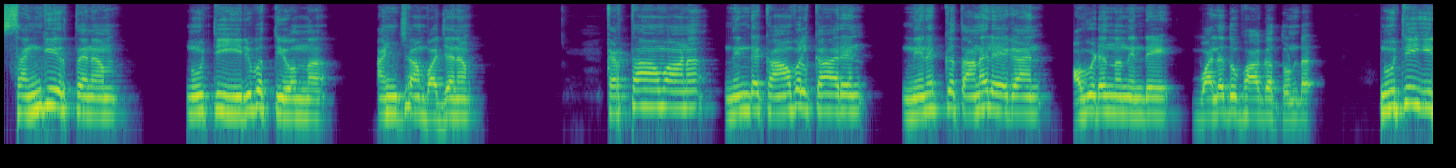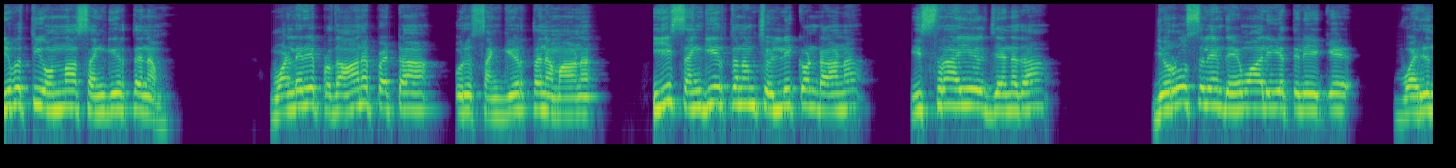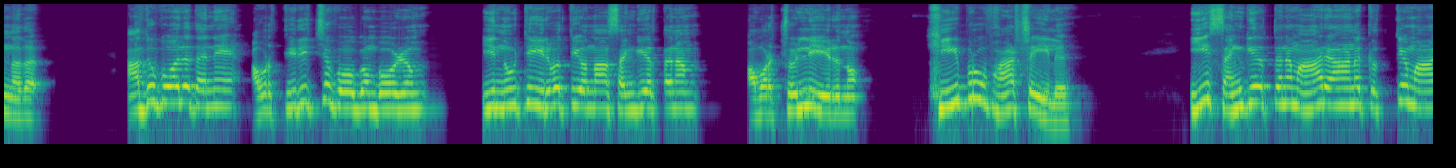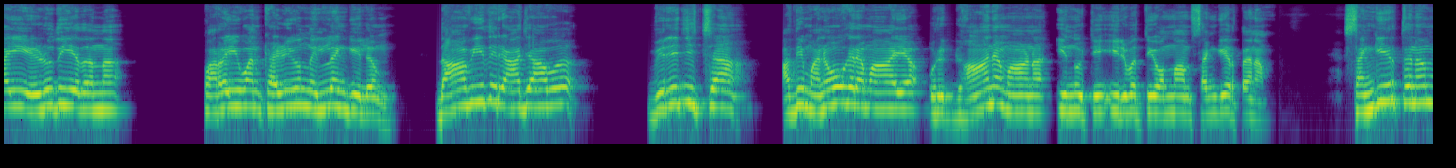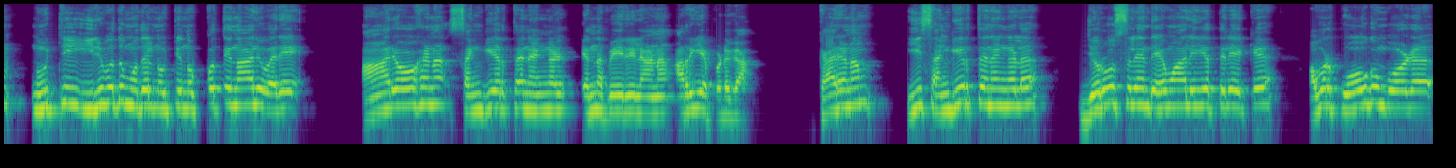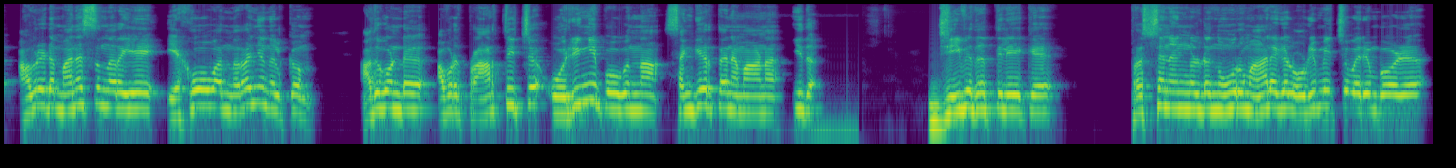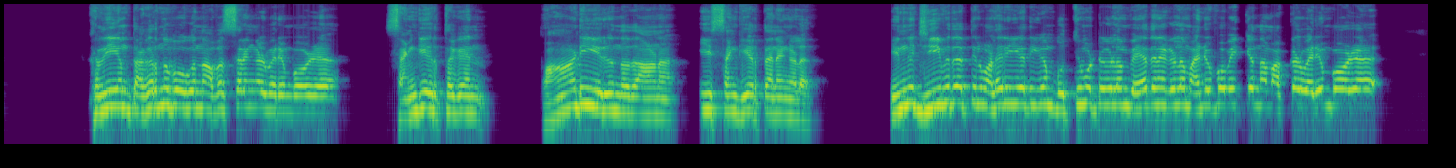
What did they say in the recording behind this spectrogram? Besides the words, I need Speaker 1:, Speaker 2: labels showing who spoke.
Speaker 1: സങ്കീർത്തനം നൂറ്റി ഇരുപത്തിയൊന്ന് അഞ്ചാം വചനം. കർത്താവാണ് നിന്റെ കാവൽക്കാരൻ നിനക്ക് തണലേകാൻ അവിടുന്ന് നിന്റെ വലതുഭാഗത്തുണ്ട്. നൂറ്റി ഇരുപത്തി ഒന്നാം സങ്കീർത്തനം വളരെ പ്രധാനപ്പെട്ട ഒരു സങ്കീർത്തനമാണ്. ഈ സങ്കീർത്തനം ചൊല്ലിക്കൊണ്ടാണ് ഇസ്രായേൽ ജനത ജെറൂസലേം ദേവാലയത്തിലേക്ക് വരുന്നത്. അതുപോലെ തന്നെ അവർ തിരിച്ചു പോകുമ്പോഴും ഈ നൂറ്റി ഇരുപത്തിയൊന്നാം സങ്കീർത്തനം അവർ ചൊല്ലിയിരുന്നു. ഹീബ്രു ഭാഷയിൽ ഈ സങ്കീർത്തനം ആരാണ് കൃത്യമായി എഴുതിയതെന്ന് പറയുവാൻ കഴിയുന്നില്ലെങ്കിലും ദാവീദ് രാജാവ് വിരചിച്ച അതിമനോഹരമായ ഒരു ഗാനമാണ് ഈ നൂറ്റി ഇരുപത്തിയൊന്നാം സങ്കീർത്തനം. സങ്കീർത്തനം നൂറ്റി ഇരുപത് മുതൽ നൂറ്റി മുപ്പത്തിനാല് വരെ ആരോഹണ സങ്കീർത്തനങ്ങൾ എന്ന പേരിലാണ് അറിയപ്പെടുക. കാരണം ഈ സങ്കീർത്തനങ്ങൾ ജെറൂസലേം ദേവാലയത്തിലേക്ക് അവർ പോകുമ്പോൾ അവരുടെ മനസ്സ് നിറയെ യഹോവ നിറഞ്ഞു നിൽക്കും. അതുകൊണ്ട് അവർ പ്രാർത്ഥിച്ച് ഒരുങ്ങി പോകുന്ന സങ്കീർത്തനമാണ് ഇത്. ജീവിതത്തിലേക്ക് പ്രശ്നങ്ങളുടെ നൂറുമാലകൾ ഒരുമിച്ച് വരുമ്പോൾ ഹൃദയം തകർന്നു പോകുന്ന അവസരങ്ങൾ വരുമ്പോൾ സങ്കീർത്തകൻ പാടിയിരുന്നതാണ് ഈ സങ്കീർത്തനങ്ങൾ ഇന്ന് ജീവിതത്തിൽ വളരെയധികം ബുദ്ധിമുട്ടുകളും വേദനകളും അനുഭവിക്കുന്ന മക്കൾ വരുമ്പോൾ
